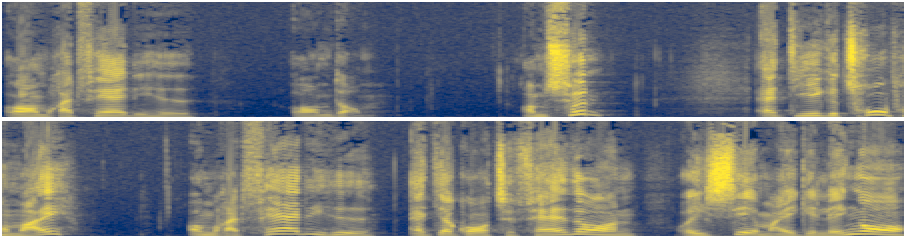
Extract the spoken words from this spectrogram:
og om retfærdighed og om dom. Om synd, at de ikke tror på mig. Om retfærdighed, at jeg går til faderen, og I ser mig ikke længere.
